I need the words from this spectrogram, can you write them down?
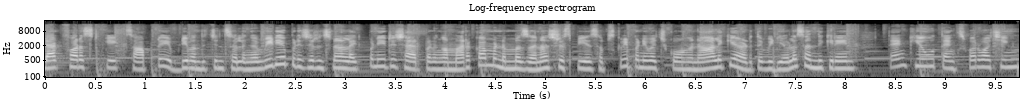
பிளாக் ஃபாரஸ்ட் கேக் சாப்பிட்டு எப்படி வந்துச்சுன்னு சொல்லுங்கள் வீடியோ பிடிச்சிருந்துச்சுன்னா லைக் பண்ணிவிட்டு ஷேர் பண்ணுங்கள் மறக்காமல் நம்ம ஜனாஸ் ரெசிபியை சப்ஸ்கிரைப் பண்ணி வச்சுக்கோங்க. நாளைக்கு அடுத்த வீடியோவில் சந்திக்கிறேன். தேங்க்யூ தேங்க்ஸ் ஃபார் வாட்சிங்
